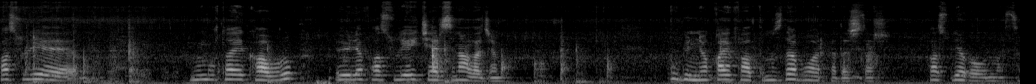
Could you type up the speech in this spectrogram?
fasulye yumurtayı kavurup öyle fasulye içerisine alacağım. Bugünlük kayfaltımız da bu arkadaşlar. Fasulye kavurması.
